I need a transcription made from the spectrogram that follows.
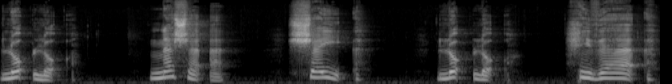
لؤلؤ نشأ شيء لؤلؤ حذاء.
